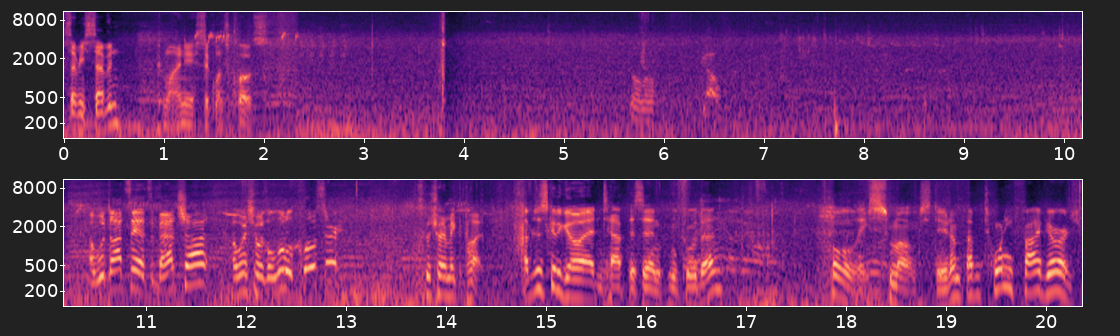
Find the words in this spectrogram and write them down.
77. Come on, I need to stick ones close. Go a little. Go. I would not say that's a bad shot. I wish it was a little closer. Let's go try to make the putt. I'm just gonna go ahead and tap this in. You cool with that? Holy smokes, dude. I'm, I'm 25 yards.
